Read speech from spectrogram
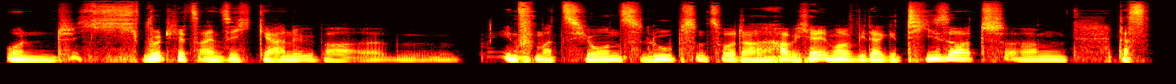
Und ich würde jetzt an sich gerne über ähm, Informationsloops und so, da habe ich ja immer wieder geteasert. Ähm, das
